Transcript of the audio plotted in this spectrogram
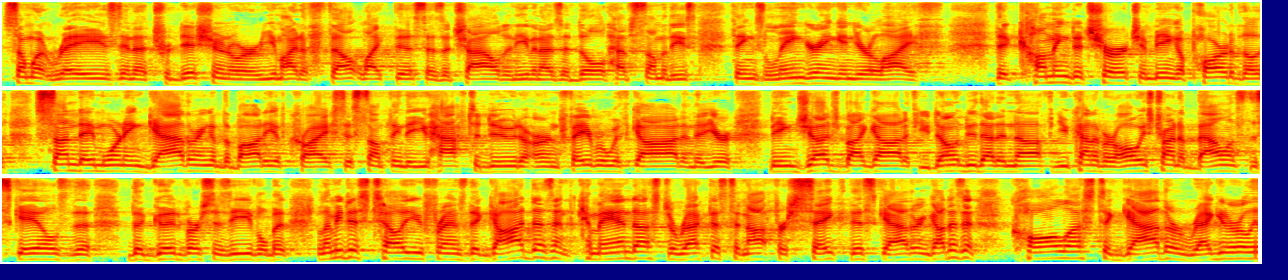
somewhat raised in a tradition, or you might have felt like this as a child and even as an adult, have some of these things lingering in your life. That coming to church and being a part of the Sunday morning gathering of the body of Christ is something that you have to do to earn favor with God, and that you're being judged by God if you don't do that enough. And you kind of are always trying to balance the scales, the, the good versus evil. But let me just tell you, friends, that God doesn't command us, direct us to not forsake this gathering. God doesn't call us to gather regularly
